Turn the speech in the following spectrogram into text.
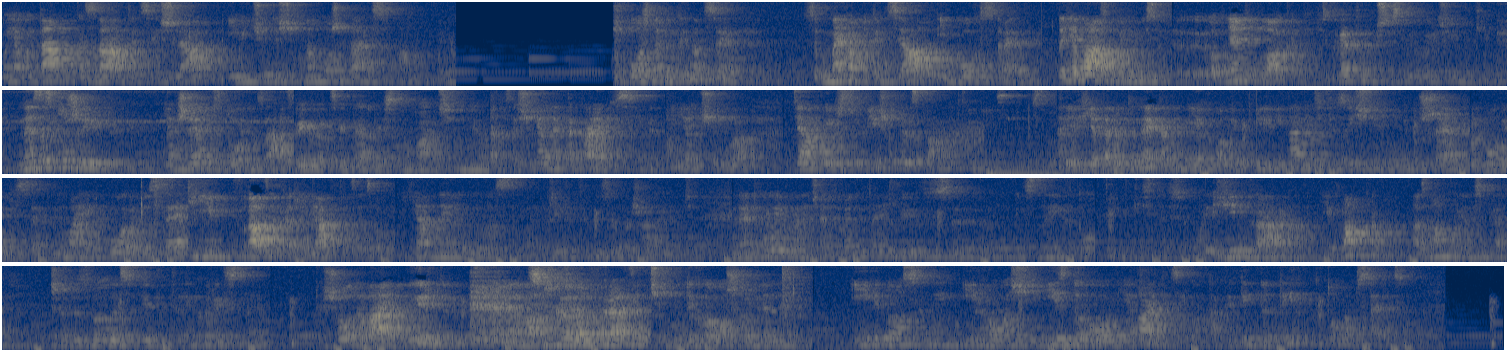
Моя мета показати цей шлях і відчути, що вона може далі сама. Кожна людина це, це мега потенціал і Бог всередині. Та я вас боюся е, обняти і плакати. Секретом щасливої жінки. Не заслужити. Я вже достойна зараз. Відкрила цей дар яснобачення. Це що я не така, як всі. Я чула, дякуєш собі, що ти став на. Я та людина, яка не вміє хвалити. І навіть фізичні, і душевні, любові до себе, немає опори до себе. І фраза каже, як ти це зробив? Я не любила себе. Діти тобі заважають. Не двоє, в мене четверо дітей. Тобі з міцних до рідкість на сьогодні. Жінка як мамка, а з мамкою не сплять. Що дозволила собі бути некорисною. Ти що, давай, вижди. Фраза. Щоб бути хорошою для них. І відносини, і гроші, і здоров'я. Шукайте цей контакт. Ідіть до тих, хто вам серце.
